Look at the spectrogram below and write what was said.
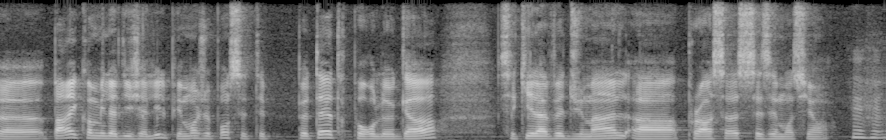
euh, pareil comme il a dit Jalil, puis moi, je pense que c'était peut-être pour le gars c'est qu'il avait du mal à process ses émotions. Mm-hmm.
